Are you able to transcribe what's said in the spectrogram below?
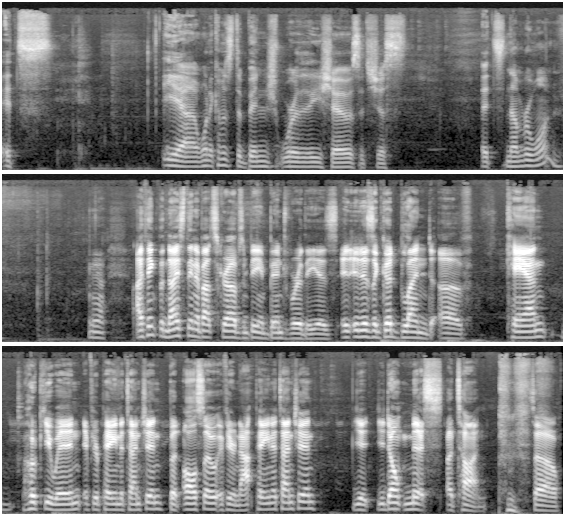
It's yeah, when it comes to binge worthy shows, it's just it's number one. Yeah. I think the nice thing about Scrubs and being binge worthy is it, it is a good blend of can hook you in if you're paying attention, but also if you're not paying attention, you you don't miss a ton. so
